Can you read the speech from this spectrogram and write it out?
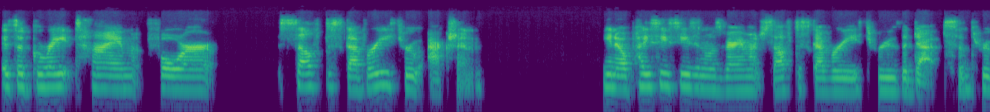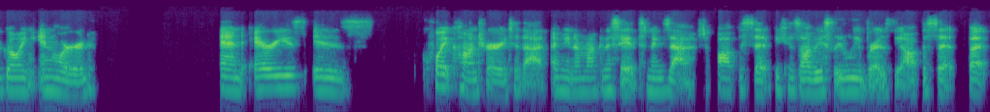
It's a great time for self discovery through action. You know, Pisces season was very much self discovery through the depths and through going inward. And Aries is quite contrary to that. I mean, I'm not going to say it's an exact opposite because obviously Libra is the opposite, but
